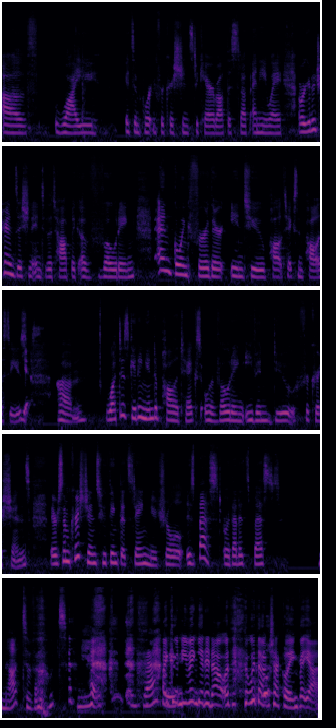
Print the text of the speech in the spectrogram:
of why it's important for Christians to care about this stuff anyway. And we're going to transition into the topic of voting and going further into politics and policies. Yes. Um, what does getting into politics or voting even do for Christians? There are some Christians who think that staying neutral is best or that it's best not to vote. Yes. I couldn't even get it out without, without chuckling, but yeah,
